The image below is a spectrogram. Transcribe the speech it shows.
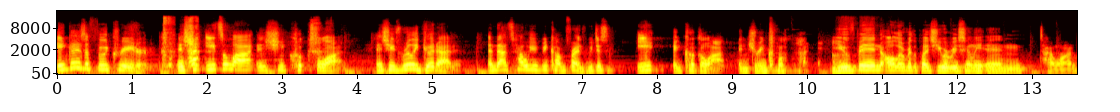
Inga is a food creator, and she eats a lot and she cooks a lot, and she's really good at it. And that's how we've become friends. We just eat and cook a lot and drink a lot. You've been all over the place. You were recently in Taiwan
